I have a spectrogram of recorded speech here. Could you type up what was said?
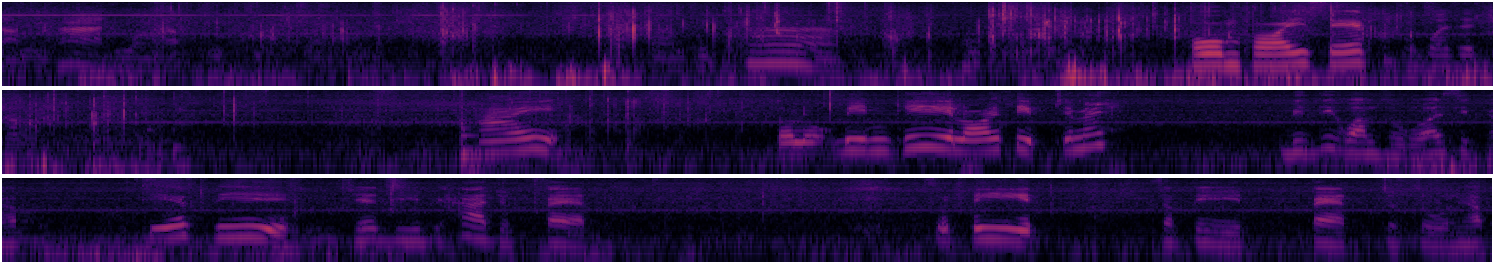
สามสิบห้าดวงครับสามสิบห้าโฮมพอยต์เซตตัวไวเซ็ตครับ ไฮตัวลงบินที่ร้อยสิบใช่ไหม บินที่ความสูงร้อยสิบครับ GSD HG ห้าจุดแปดสปีดสปีดแปดจุดศูนย์ครับ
